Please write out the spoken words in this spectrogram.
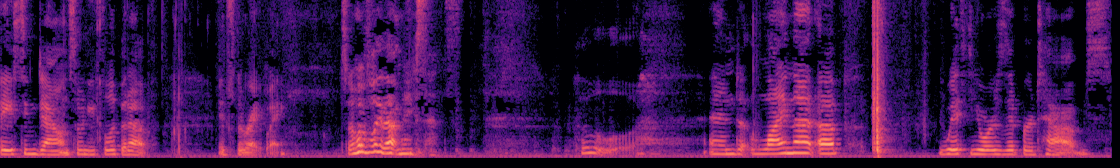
facing down, so when you flip it up, it's the right way. So hopefully that makes sense. Ooh. And line that up with your zipper tabs.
